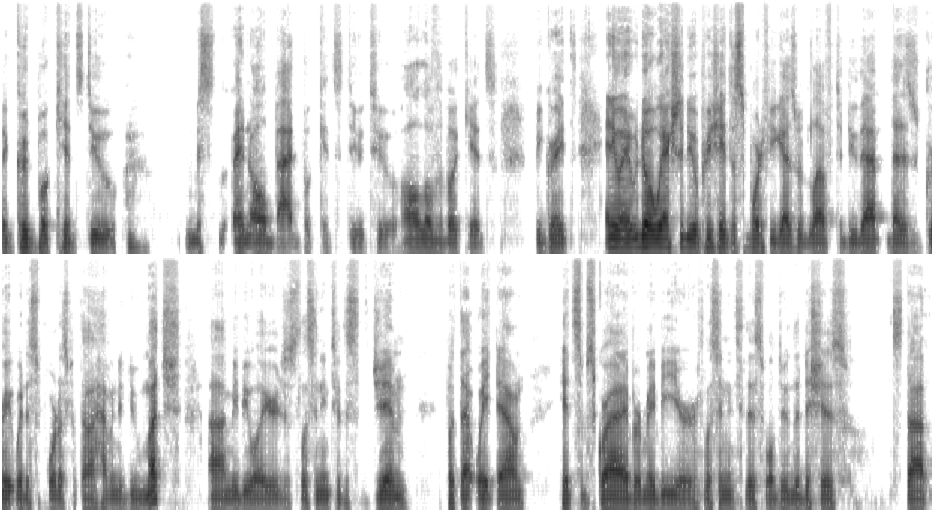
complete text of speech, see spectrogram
that good book kids do and all bad book kids do too. All of the book kids be great. Anyway, no, we actually do appreciate the support. If you guys would love to do that, that is a great way to support us without having to do much. Uh, maybe while you're just listening to this at the gym, put that weight down, hit subscribe, or maybe you're listening to this while doing the dishes. Stop,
